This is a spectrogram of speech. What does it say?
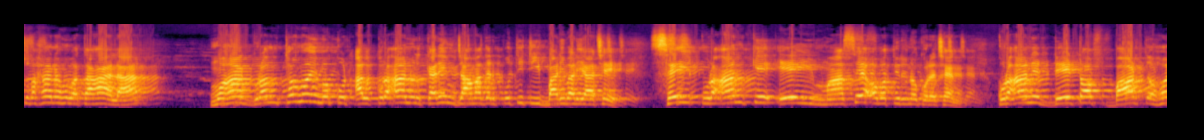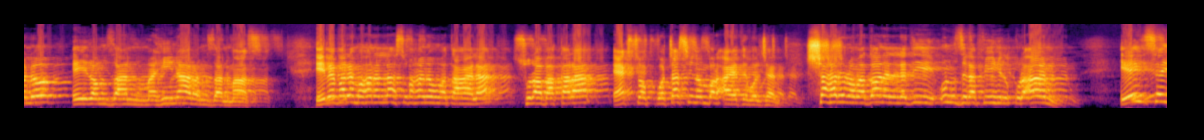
সুবহানাহু ওয়া তাআলা মহাগ্রন্থময় মুকুট আল কোরআনুল করিম যা আমাদের প্রতিটি বাড়ি বাড়ি আছে, সেই কোরআনকে এই মাসে অবতীর্ণ করেছেন। কোরআনের ডেট অফ বার্থ হলো এই রমজান মাহিনা, রমজান মাস। এ ব্যাপারে মহান আল্লাহ তাআলা সূরা বাকারা 185 নম্বর আয়াতে বলছেন, শাহরু রমাদান আল্লাযী উনজিলা ফীহিল কুরআন। এই সেই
